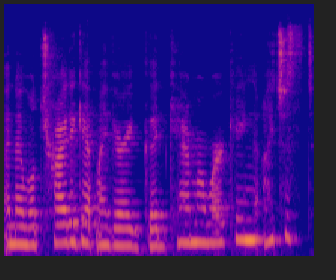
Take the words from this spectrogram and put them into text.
And I will try to get my very good camera working. I just,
